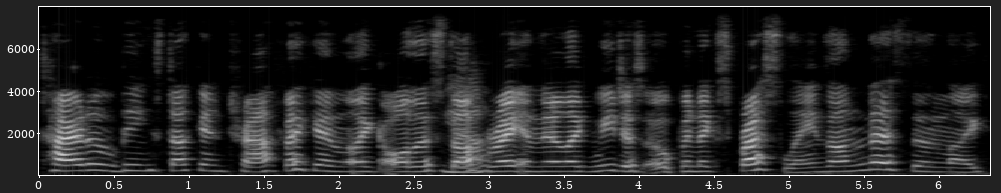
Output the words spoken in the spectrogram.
tired of being stuck in traffic and like all this stuff, Yeah. right? And they're like, we just opened express lanes on this, and like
